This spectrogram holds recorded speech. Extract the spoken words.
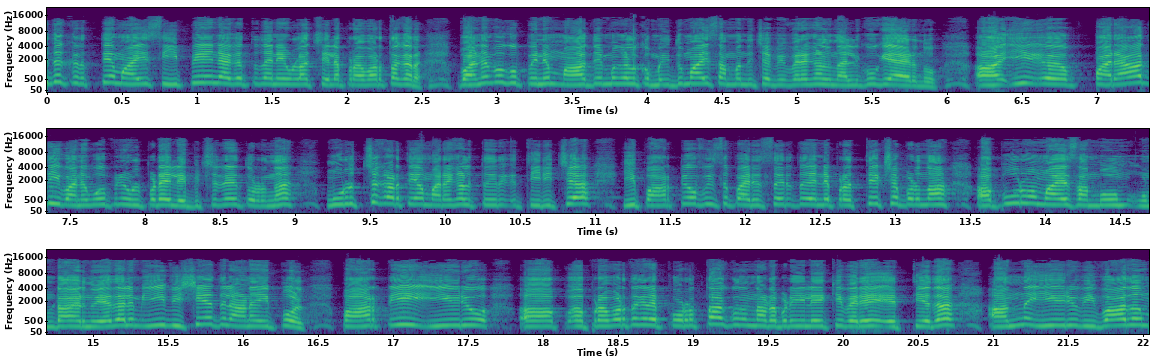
ഇത് കൃത്യമായി സി പി തന്നെയുള്ള ചില പ്രവർത്തകർ വനംവകുപ്പിനും മാധ്യമങ്ങൾക്കും ഇതുമായി സംബന്ധിച്ച വിവരങ്ങൾ നൽകുകയായിരുന്നു. ഈ പരാതി വനംവകുപ്പിന് ഉൾപ്പെടെ ലഭിച്ചതിനെ തുടർന്ന് മുറിച്ചു കടത്തിയ മരങ്ങൾ തിരി- തിരിച്ച് ഈ പാർട്ടി ഓഫീസ് പരിസരത്ത് തന്നെ പ്രത്യക്ഷപ്പെടുന്ന അപൂർവമായ സംഭവം ഉണ്ടായിരുന്നു. ഏതായാലും ഈ വിഷയത്തിലാണ് ഇപ്പോൾ പാർട്ടി ഈ ഒരു പ്രവർത്തകരെ പുറത്താക്കുന്ന നടപടിയിലേക്ക് വരെ എത്തിയത്. അന്ന് ഈ ഒരു വിവാദം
